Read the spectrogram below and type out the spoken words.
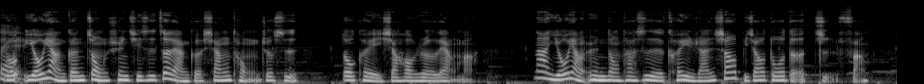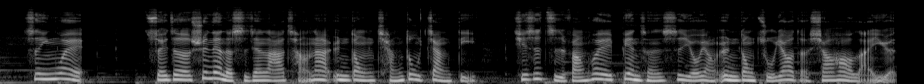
有有氧跟重训其实这两个相同，就是都可以消耗热量嘛。那有氧运动它是可以燃烧比较多的脂肪，是因为随着训练的时间拉长，那运动强度降低，其实脂肪会变成是有氧运动主要的消耗来源，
